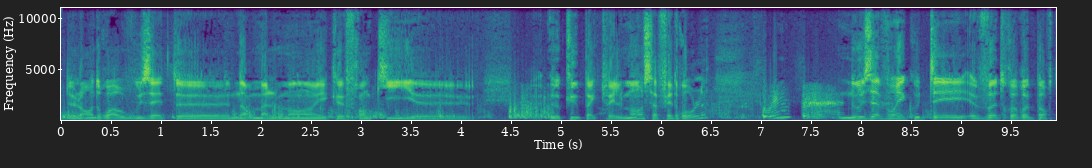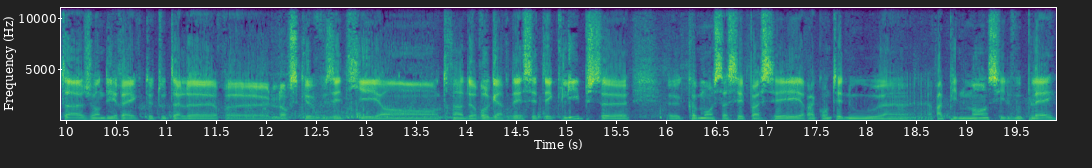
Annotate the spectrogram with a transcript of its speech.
de l'endroit où vous êtes euh, normalement et que Francky euh, occupe actuellement, ça fait drôle. Oui. Nous avons écouté votre reportage en direct tout à l'heure euh, lorsque vous étiez en train de regarder cette éclipse. comment ça s'est passé? Racontez-nous rapidement, s'il vous plaît.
